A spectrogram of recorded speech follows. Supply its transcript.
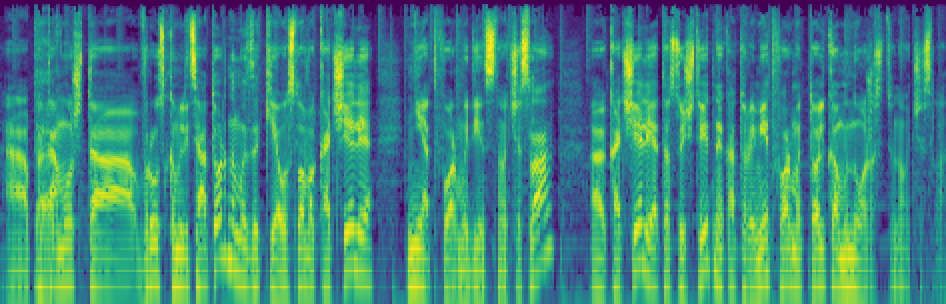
А, Так. Потому что в русском литературном языке у слова «качели» нет формы единственного числа. А, Качели — это существительное, которое имеет формы только множественного числа.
